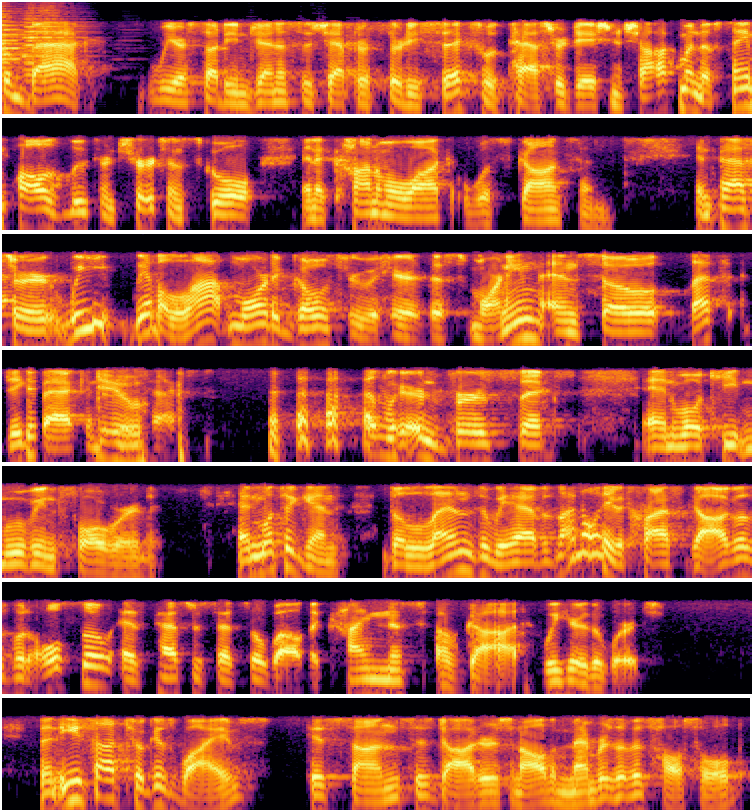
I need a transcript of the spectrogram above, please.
Welcome back. We are studying Genesis chapter 36 with Pastor Jason Shockman of St. Paul's Lutheran Church and School in Oconomowoc, Wisconsin. And Pastor, we, we have a lot more to go through here this morning, and so let's dig back into the text. We're in verse 6, and we'll keep moving forward. And once again, the lens that we have is not only the cross goggles, but also, as Pastor said so well, the kindness of God. We hear the words. Then Esau took his wives his sons, his daughters, and all the members of his household,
